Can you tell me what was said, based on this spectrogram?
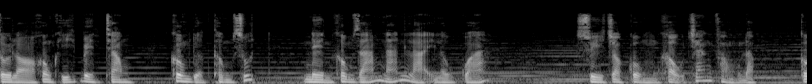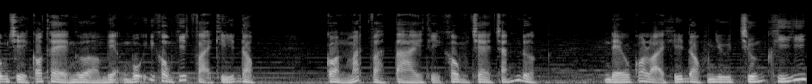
Tôi lo không khí bên trong không được thông suốt nên không dám nán lại lâu quá. Suy cho cùng khẩu trang phòng độc cũng chỉ có thể ngừa miệng mũi không hít phải khí độc còn mắt và tai thì không che chắn được. Nếu có loại khí độc như chướng khí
